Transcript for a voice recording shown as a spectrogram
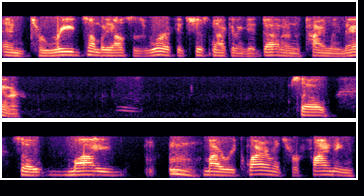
and to read somebody else's work, it's just not going to get done in a timely manner. So, so my my requirements for finding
